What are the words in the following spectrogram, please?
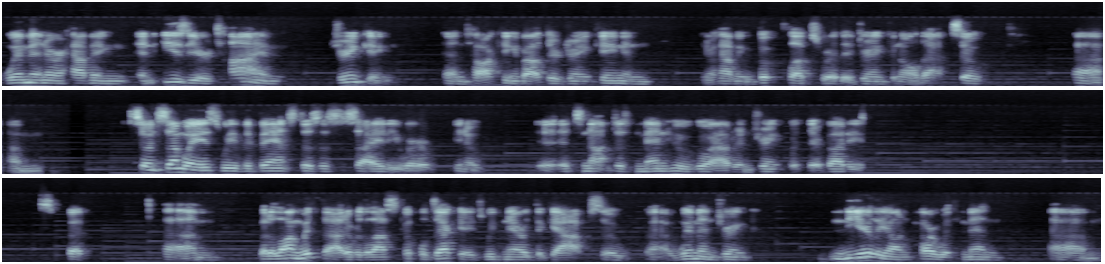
Women are having an easier time drinking and talking about their drinking and you know having book clubs where they drink and all that. So, um, so in some ways, we've advanced as a society where you know it's not just men who go out and drink with their buddies, but um, but along with that, over the last couple decades, we've narrowed the gap. So uh, women drink nearly on par with men. Um,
